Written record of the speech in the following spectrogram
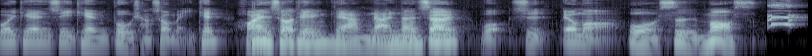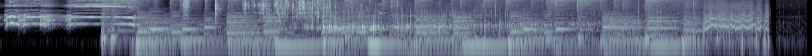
过一天是一天，不享受每一天。欢迎收听《两难人生》，我是 Elmo，我是 Moss。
